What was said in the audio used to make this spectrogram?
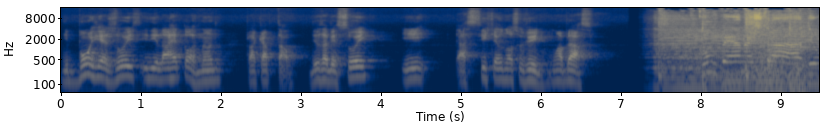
de Bom Jesus e de lá retornando para a capital. Deus abençoe e assiste aí o nosso vídeo. Um abraço. O pé na estrada e o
